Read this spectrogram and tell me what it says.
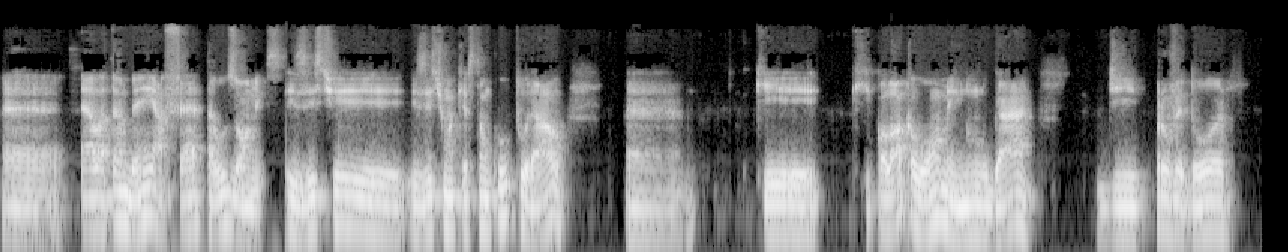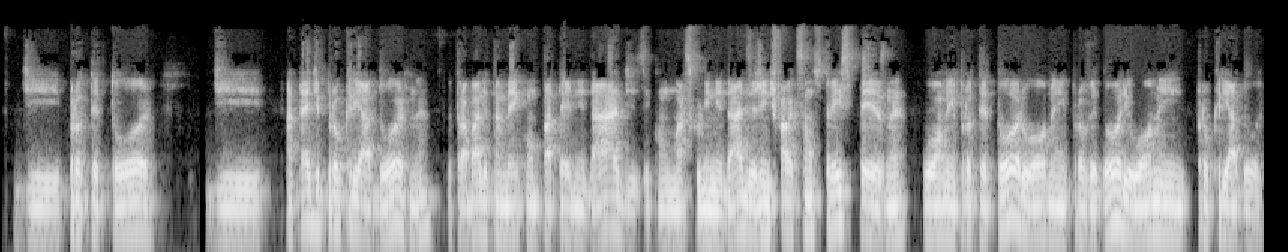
é, ela também afeta os homens. Existe, existe uma questão cultural é, que, que coloca o homem num lugar de provedor, de protetor, de até de procriador, né? Eu trabalho também com paternidades e com masculinidades, a gente fala que são os três P's, né? O homem protetor, o homem provedor e o homem procriador.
